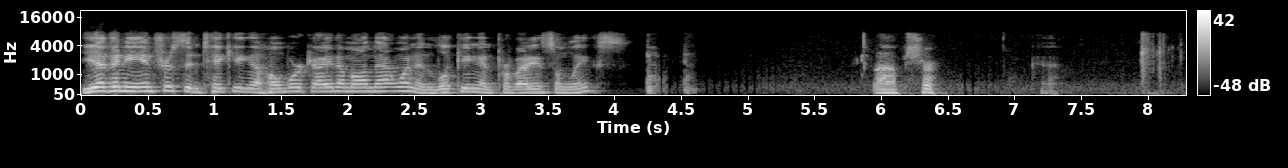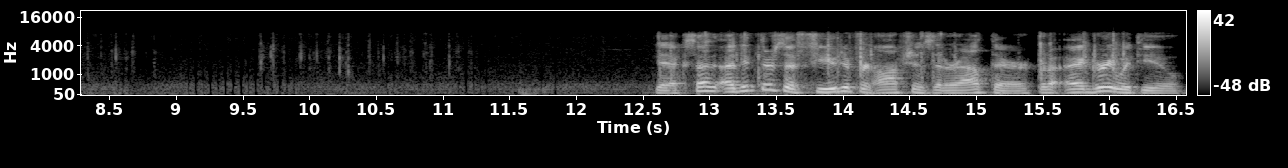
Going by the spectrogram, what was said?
you have any interest in taking a homework item on that one and looking and providing some links? Uh, sure. Yeah, because I, I think there's a few different options that are out there, but I agree with you.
